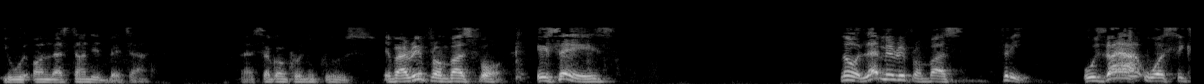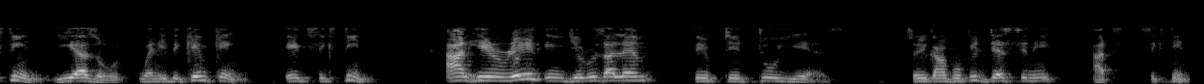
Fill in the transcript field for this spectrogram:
you will understand it better. Uh, Second Chronicles. If I read from verse 4, it says, no, let me read from verse 3. Uzziah was 16 years old when he became king, age 16, and he reigned in Jerusalem 52 years. So you can fulfill destiny at 16.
